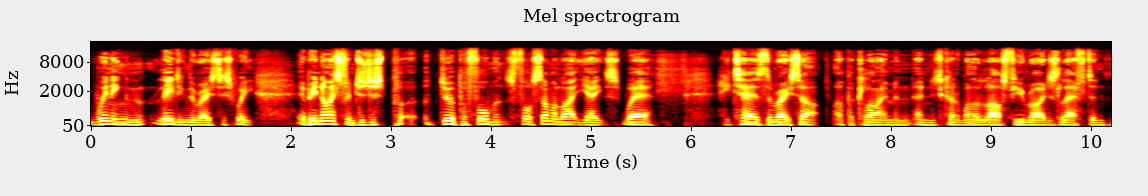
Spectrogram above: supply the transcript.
winning, leading the race this week, it'd be nice for him to just put, do a performance for someone like Yates where he tears the race up, up a climb, and, and he's kind of one of the last few riders left, and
